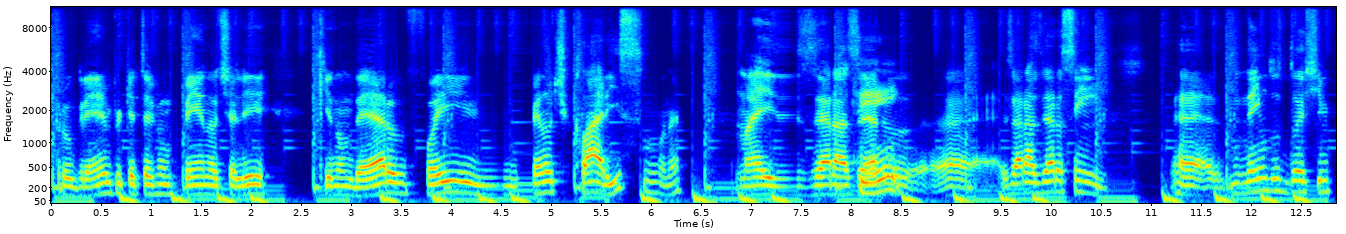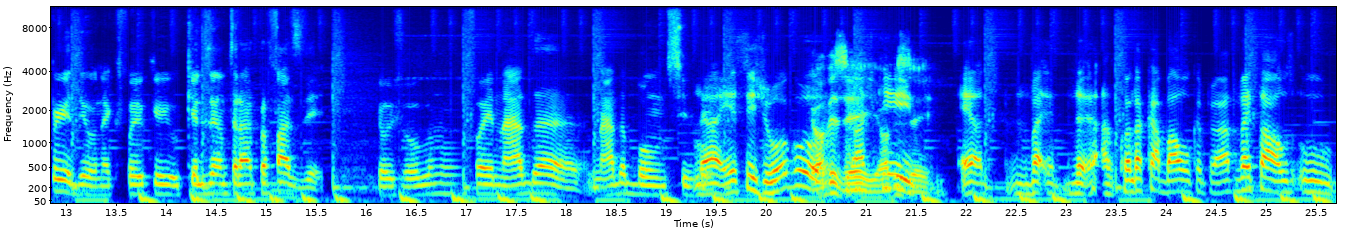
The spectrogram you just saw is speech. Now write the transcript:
pro Grêmio, porque teve um pênalti ali que não deram. Foi um pênalti claríssimo, né? Mas 0 a 0 é, 0 a 0 assim, é, nenhum dos dois times perdeu, né? Que foi o que, o que eles entraram para fazer. Porque o jogo não foi nada, nada bom de se ver. Não, esse jogo. Eu avisei, eu que avisei. é, vai, quando acabar o campeonato, vai estar o, o,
